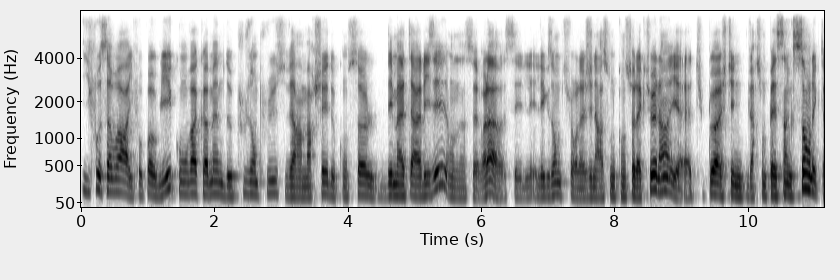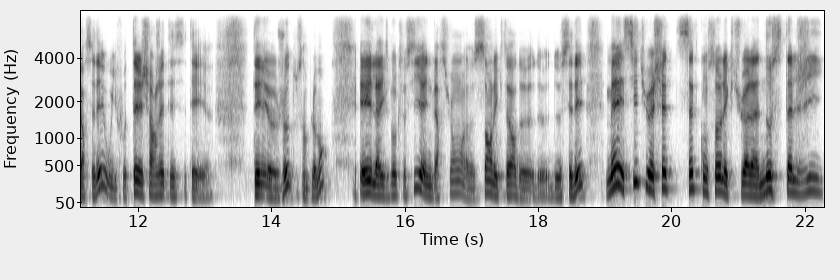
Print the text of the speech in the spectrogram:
il faut savoir, il faut pas oublier qu'on va quand même de plus en plus vers un marché de consoles dématérialisées. On voilà, c'est l'exemple sur la génération de consoles actuelle. Hein. tu peux acheter une version PS5 sans lecteur CD où il faut télécharger tes, tes, tes euh, jeux tout simplement. Et la Xbox aussi a une version euh, sans lecteur de, CD. Mais si tu achètes cette console et que tu as la nostalgie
